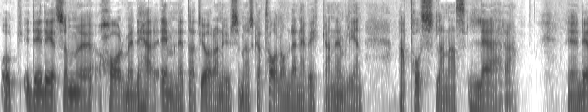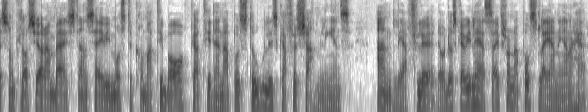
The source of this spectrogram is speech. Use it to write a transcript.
Och Det är det som eh, har med det här ämnet att göra nu som jag ska tala om den här veckan, nämligen apostlarnas lära. Eh, det som Claes-Göran Bergstrand säger, vi måste komma tillbaka till den apostoliska församlingens andliga flöde. Och då ska vi läsa ifrån Apostlagärningarna här,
